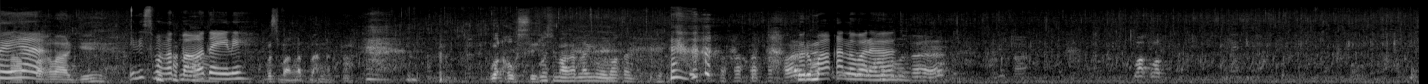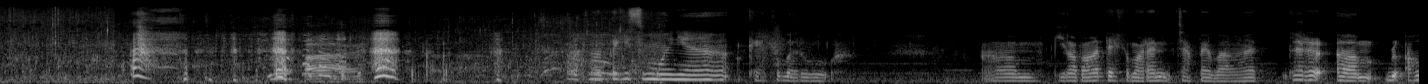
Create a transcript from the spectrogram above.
Kayaknya Apa lagi? ini semangat banget ya ini. Gue semangat banget. Gue haus sih. Gue semangat lagi mau makan. Baru makan loh padahal. Wak, wak. Selamat pagi semuanya. Oke, aku baru um, gila banget ya kemarin capek banget. Ntar um, aku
